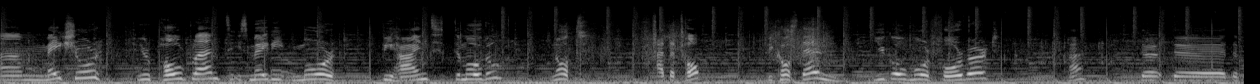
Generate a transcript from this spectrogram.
Um, make sure your pole plant is maybe more behind the mogul not at the top because then you go more forward huh? the, the, the,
